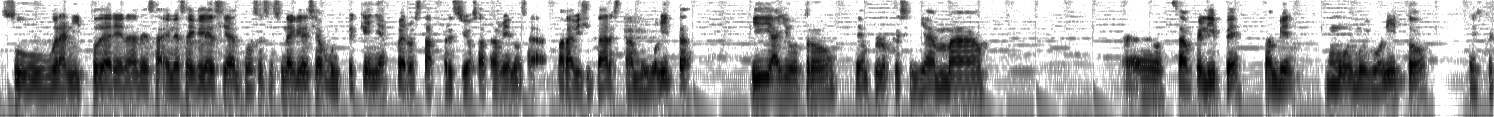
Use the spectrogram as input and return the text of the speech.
su granito de arena en esa, en esa iglesia. Entonces es una iglesia muy pequeña, pero está preciosa también. O sea, para visitar está muy bonita. Y hay otro templo que se llama ah, San Felipe, también muy, muy bonito. Este,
